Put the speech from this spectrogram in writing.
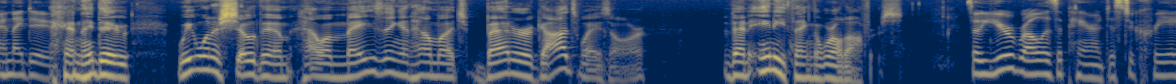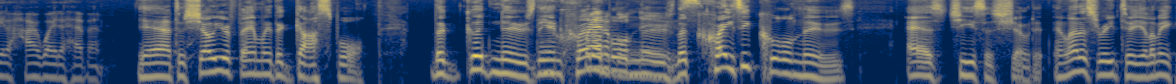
And they do. and they do, we want to show them how amazing and how much better God's ways are than anything the world offers. So your role as a parent is to create a highway to heaven. Yeah, to show your family the gospel, the good news, the, The incredible, incredible news, the crazy cool news as Jesus showed it. And let us read to you. Let me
